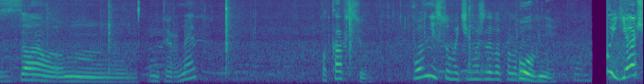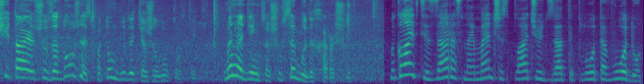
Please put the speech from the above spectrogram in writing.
за інтернет. Поки все. Повні суми чи можливо половина? Повні. Ну, я вважаю, що задовженість потім буде тяжело платити. Ми сподіваємося, що все буде добре. Миколаївці зараз найменше сплачують за тепло та воду,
